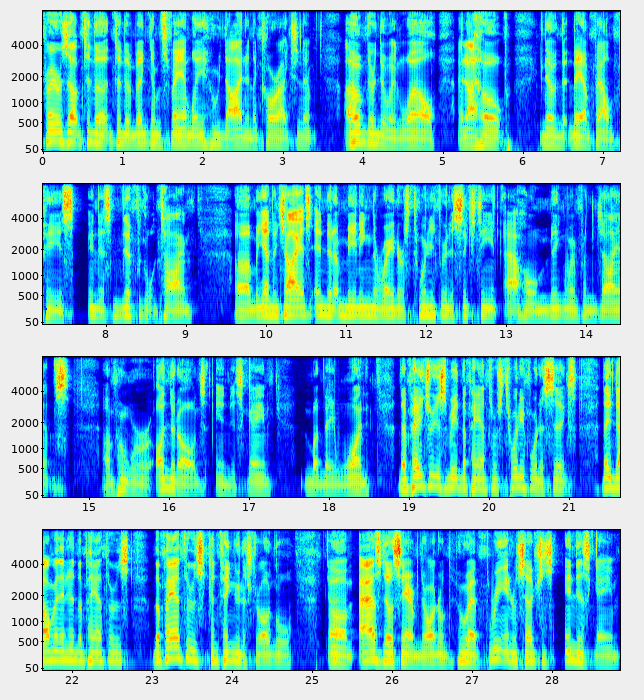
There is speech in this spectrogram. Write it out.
prayers up to the to the victim's family who died in the car accident. I hope they're doing well, and I hope you know that they have found peace in this difficult time. Uh, but yeah, the Giants ended up beating the Raiders 23 to 16 at home. Big win for the Giants, um, who were underdogs in this game, but they won. The Patriots beat the Panthers 24 to 6. They dominated the Panthers. The Panthers continue to struggle, um, as does Sam Darnold, who had three interceptions in this game.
